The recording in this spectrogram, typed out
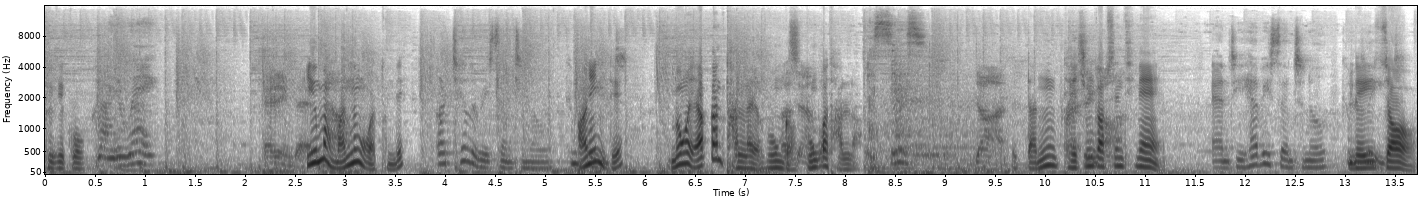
그게 꼭 이. 음악 맞는 것 같은데? 아닌데? 뭔가 약간 달라요. 뭔가 뭔가 달라. 일단은 대중갑 센티넬. 레이저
